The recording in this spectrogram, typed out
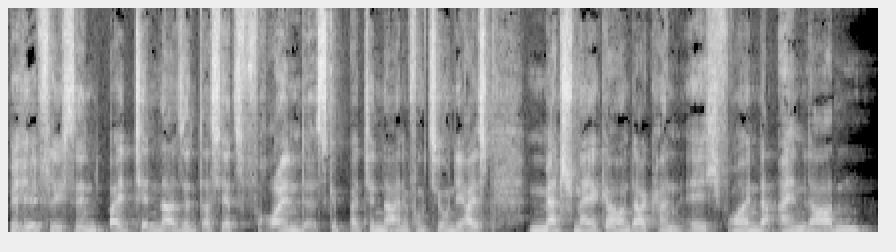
behilflich sind. Bei Tinder sind das jetzt Freunde. Es gibt bei Tinder eine Funktion, die heißt Matchmaker und da kann ich Freunde einladen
